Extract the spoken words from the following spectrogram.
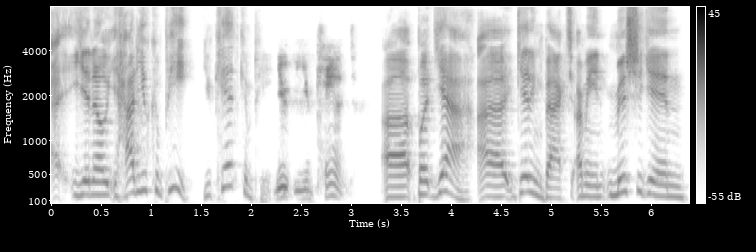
I, you know, how do you compete? You can't compete. you you can't. Uh, but yeah, uh, getting back to, I mean, Michigan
